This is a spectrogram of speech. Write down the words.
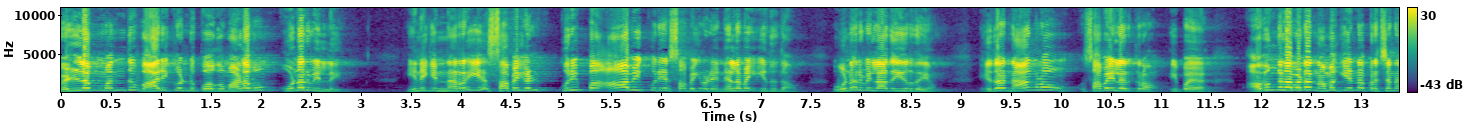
வெள்ளம் வந்து வாரிக்கொண்டு போகும் அளவும் உணர்வில்லை. இன்றைக்கி நிறைய சபைகள் குறிப்பாக ஆவிக்குரிய சபைகளுடைய நிலைமை இதுதான். உணர்வில்லாத இருதயம். ஏதோ நாங்களும் சபையில் இருக்கிறோம். இப்போ அவங்கள விட நமக்கு என்ன பிரச்சனை?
